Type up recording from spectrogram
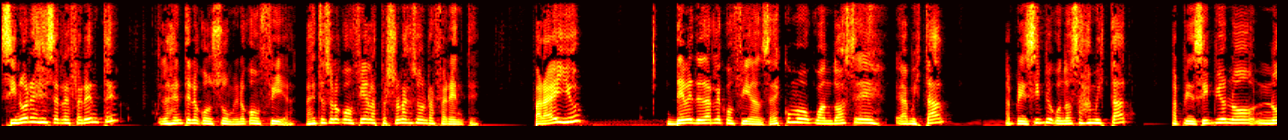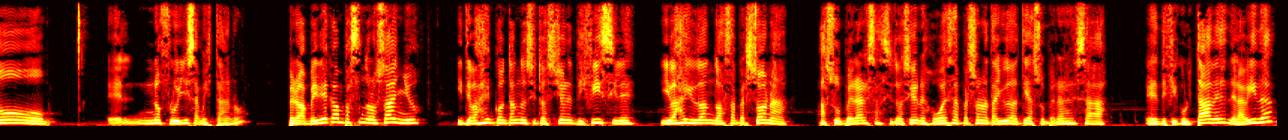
Si no eres ese referente, la gente no consume, no confía. La gente solo confía en las personas que son referentes. Para ello, debes de darle confianza. Es como cuando haces amistad. Al principio, cuando haces amistad, al principio no, no, no fluye esa amistad, ¿no? Pero a medida que van pasando los años y te vas encontrando en situaciones difíciles y vas ayudando a esa persona a superar esas situaciones o esa persona te ayuda a ti a superar esas eh, dificultades de la vida,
